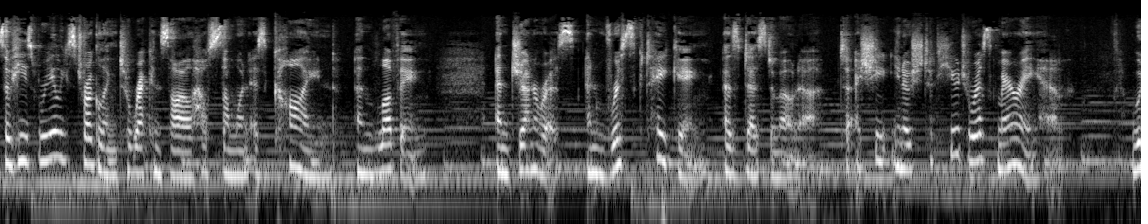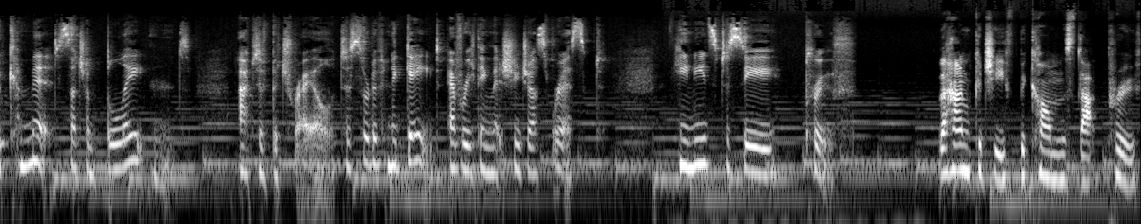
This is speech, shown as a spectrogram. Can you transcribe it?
So he's really struggling to reconcile how someone as kind and loving and generous and risk-taking as Desdemona, to, she, you know, she took huge risk marrying him, would commit such a blatant act of betrayal to sort of negate everything that she just risked. He needs to see proof. The handkerchief becomes that proof.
